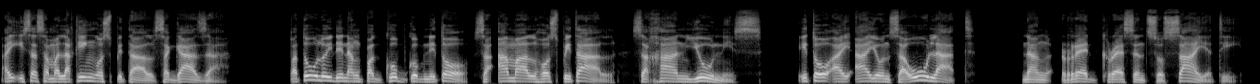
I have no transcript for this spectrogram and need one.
ay isa sa malaking ospital sa Gaza. Patuloy din ang pagkubkob nito sa Amal Hospital sa Khan Yunis. Ito ay ayon sa ulat ng Red Crescent Society.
